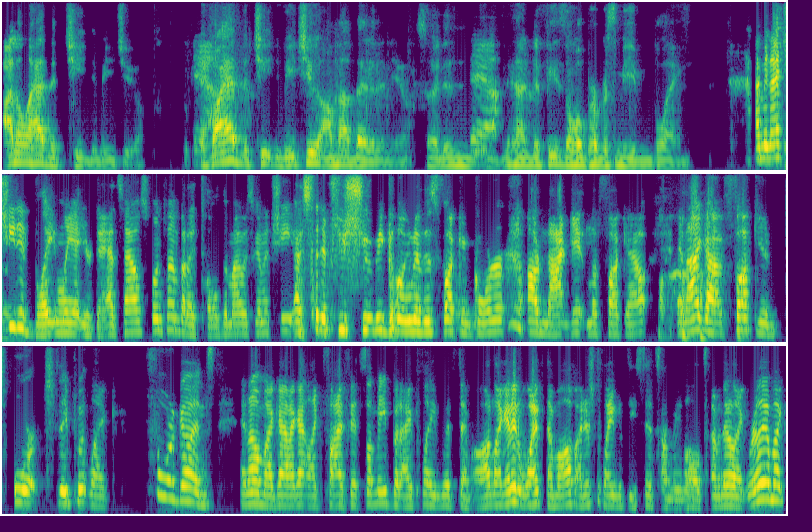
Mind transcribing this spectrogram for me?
I don't have to cheat to beat you. If I have to cheat to beat you, I'm not better than you. So it doesn't Yeah. it, defeats the whole purpose of me even playing. I mean, I So- cheated blatantly at your dad's house one time, but I told them I was going to cheat. I said, if you shoot me going to this fucking corner, I'm not getting the fuck out. And I got fucking torched. They put like four guns, and oh my god, I got like five hits on me, but I played with them on. Like I didn't wipe them off. I just played with these hits on me the whole time. And they're like, really? I'm like,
